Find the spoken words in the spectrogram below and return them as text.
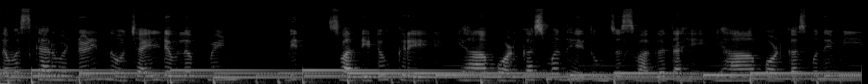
नमस्कार मंडळींनो child development with Swati Tokare ह्या पॉडकास्टमध्ये तुमचं स्वागत आहे. ह्या पॉडकास्टमध्ये मी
